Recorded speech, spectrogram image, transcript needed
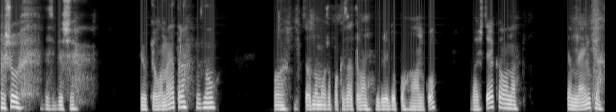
Пройшов десь більше пів кілометра знов. О, заодно можу показати вам бліду поганку. Бачите, яка вона темненька,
